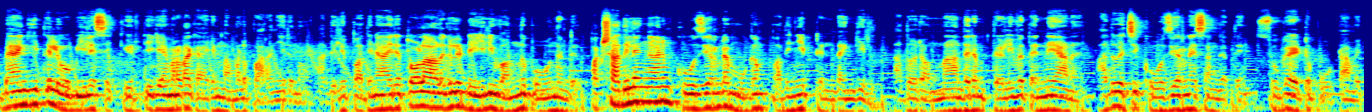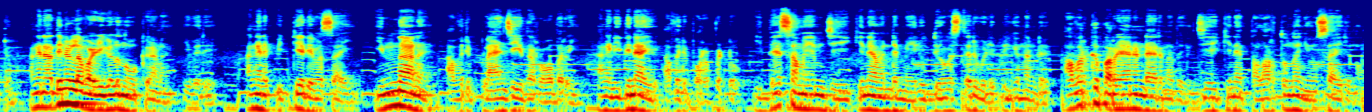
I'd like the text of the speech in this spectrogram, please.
ബാങ്കിത്തെ ലോബിയിലെ സെക്യൂരിറ്റി ക്യാമറയുടെ കാര്യം നമ്മൾ പറഞ്ഞിരുന്നു. അതിൽ പതിനായിരത്തോളം ആളുകൾ ഡെയിലി വന്നു പോകുന്നുണ്ട്. പക്ഷെ അതിലെങ്ങാനും കോസിയറിന്റെ മുഖം പതിഞ്ഞിട്ടുണ്ടെങ്കിൽ അതൊരൊന്നാന്തരം തെളിവ് തന്നെയാണ്. അത് വെച്ച് കോസിയറിനെ സംഘത്തെ സുഖമായിട്ട് പൂട്ടാൻ പറ്റും. അങ്ങനെ അതിനുള്ള വഴികൾ നോക്കുകയാണ് ഇവർ അങ്ങനെ പിറ്റേ ദിവസമായി ഇന്നാണ് അവർ പ്ലാൻ ചെയ്ത റോബറി അങ്ങനെ ഇതിനായി അവർ പുറപ്പെട്ടു. ഇതേ സമയം ജയിക്കിനെ അവന്റെ മേലുദ്യോഗസ്ഥർ വിളിപ്പിക്കുന്നുണ്ട്. അവർക്ക് പറയാനുണ്ടായിരുന്നത് ജയിക്കിനെ തളർത്തുന്ന ന്യൂസ് ആയിരുന്നു.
